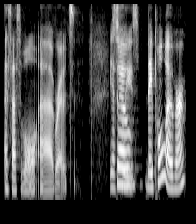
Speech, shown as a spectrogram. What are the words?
accessible uh, roads. Yes, so please. they pull over.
